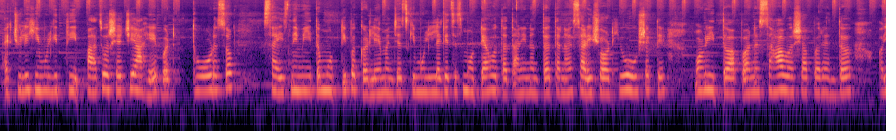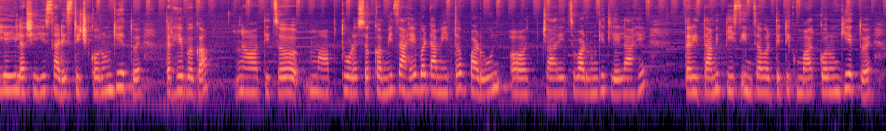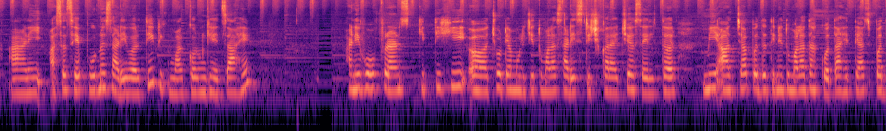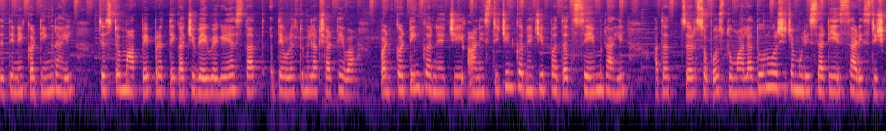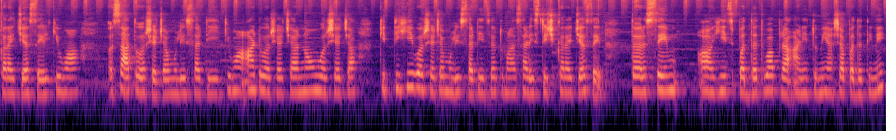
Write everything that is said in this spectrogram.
ॲक्च्युली ही मुलगी ती पाच वर्षाची आहे बट थोडंसं साईजने मी इथं मोठी पकडली आहे. म्हणजेच की मुली लगेचच मोठ्या होतात आणि नंतर त्यांना साडी शॉर्टही होऊ शकते. म्हणून इथं आपण सहा वर्षापर्यंत येईल अशी ही साडी स्टिच करून घेतो आहे तर हे बघा तिचं माप थोडंसं कमीच आहे बट आम्ही इथं वाढवून चार इंच वाढवून घेतलेलं आहे. तर इथं आम्ही तीस इंचावरती टिक मार्क करून घेतो आहे आणि असंच हे पूर्ण साडीवरती टिक मार्क करून घ्यायचं आहे. आणि हो फ्रेंड्स कितीही छोट्या मुलीची तुम्हाला साडी स्टिच करायची असेल तर मी आज ज्या पद्धतीने तुम्हाला दाखवत आहे त्याच पद्धतीने कटिंग राहील. जस्ट मापे प्रत्येकाची वेगवेगळी असतात तेवढंच तुम्ही लक्षात ठेवा. पण कटिंग करण्याची आणि स्टिचिंग करण्याची पद्धत सेम राहील. आता जर सपोज तुम्हाला दोन वर्षाच्या मुलीसाठी साडी स्टिच करायची असेल किंवा सात वर्षाच्या मुलीसाठी किंवा आठ वर्षाच्या नऊ वर्षाच्या कितीही वर्षाच्या मुलीसाठी जर तुम्हाला साडी स्टिच करायची असेल तर सेम हीच पद्धत वापरा आणि तुम्ही अशा पद्धतीने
